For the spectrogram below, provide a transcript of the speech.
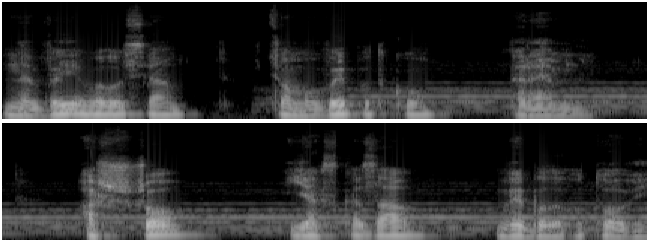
не виявилося в цьому випадку даремним. А що як сказав, ви були готові.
